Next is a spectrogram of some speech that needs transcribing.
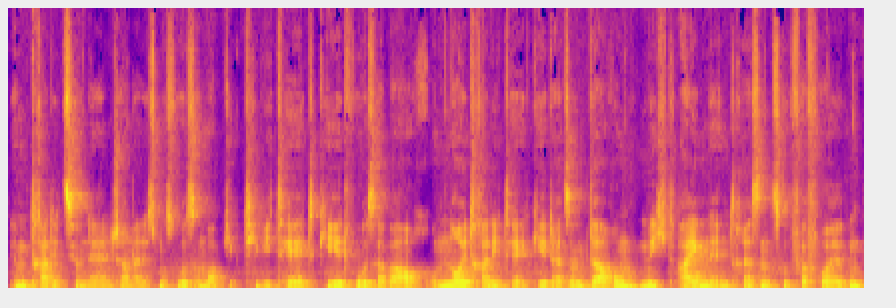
im traditionellen Journalismus, wo es um Objektivität geht, wo es aber auch um Neutralität geht, also darum, nicht eigene Interessen zu verfolgen.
